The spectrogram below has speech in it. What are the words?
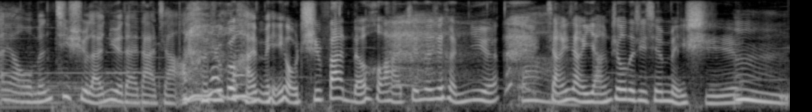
哎呀，我们继续来虐待大家啊！如果还没有吃饭的话，真的是很虐。讲一讲扬州的这些美食。嗯，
